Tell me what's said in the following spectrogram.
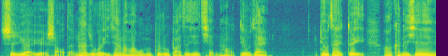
是越来越少的。那如果以这样的话，我们不如把这些钱哈丢在。丢在对啊，可能一些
